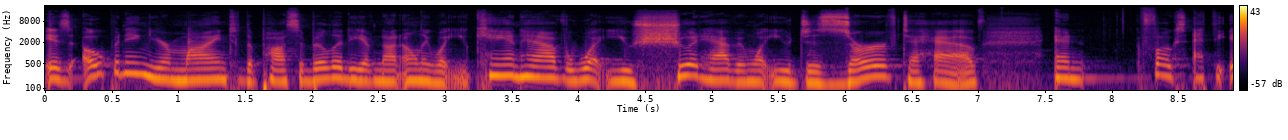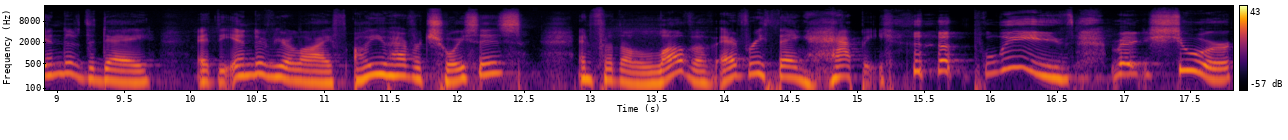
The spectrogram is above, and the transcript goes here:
is opening your mind to the possibility of not only what you can have, what you should have, and what you deserve to have. And folks, at the end of the day, at the end of your life, all you have are choices. And for the love of everything happy, please make sure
